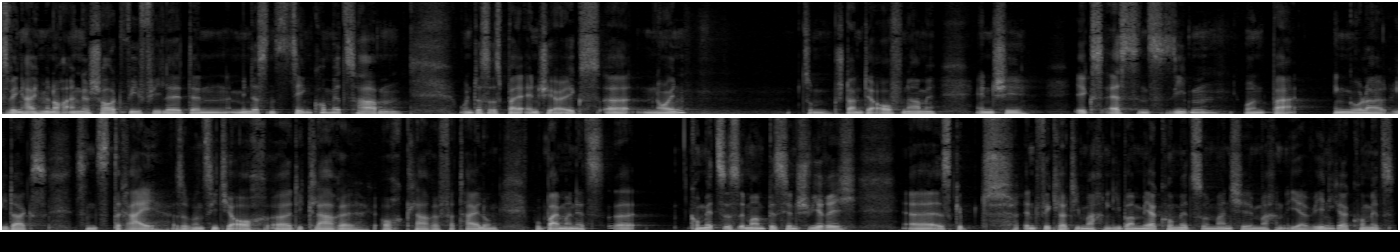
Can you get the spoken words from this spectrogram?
Deswegen habe ich mir noch angeschaut, wie viele denn mindestens 10 Commits haben. Und das ist bei NGRX äh, 9 zum Stand der Aufnahme. NGXS sind es 7 und bei Angular Redux sind es 3. Also man sieht ja auch äh, die klare, auch klare Verteilung. Wobei man jetzt, äh, Commits ist immer ein bisschen schwierig äh, es gibt Entwickler, die machen lieber mehr Commits und manche machen eher weniger Commits.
